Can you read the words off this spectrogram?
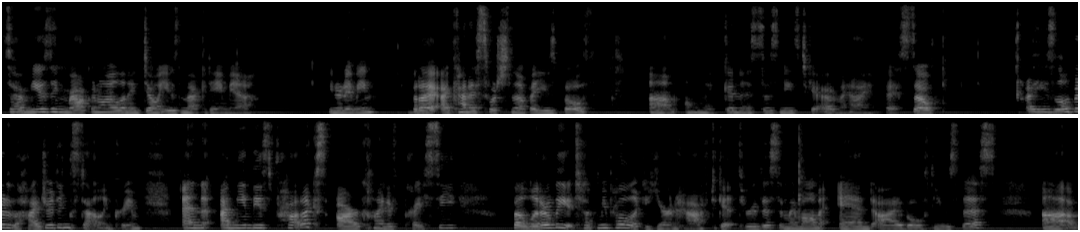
So I'm using Moroccan oil and I don't use macadamia you know what I mean? But I, I kind of switch them up I use both. Um, oh my goodness this needs to get out of my eye. Okay so I use a little bit of the hydrating styling cream. And I mean these products are kind of pricey but literally it took me probably like a year and a half to get through this and my mom and I both use this um,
